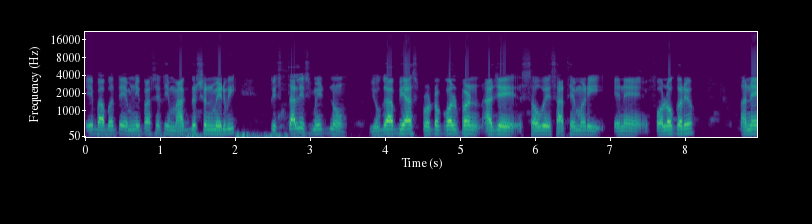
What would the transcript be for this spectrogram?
એ બાબતે એમની પાસેથી માર્ગદર્શન મેળવી, પિસ્તાલીસ મિનિટનો યોગાભ્યાસ પ્રોટોકોલ પણ આજે સૌએ સાથે મળી એને ફોલો કર્યો. અને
